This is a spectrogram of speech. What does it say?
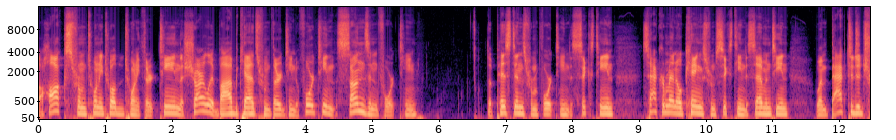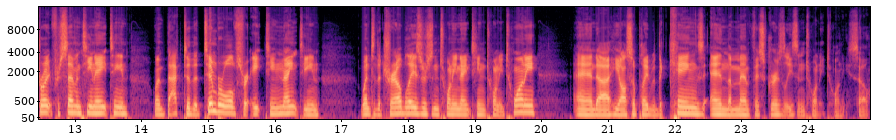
the Hawks from 2012 to 2013, the Charlotte Bobcats from 13 to 14, the Suns in 14, the Pistons from 14 to 16, Sacramento Kings from 16 to 17, went back to Detroit for 17 18, went back to the Timberwolves for 18 19, went to the Trailblazers in 2019 2020, and uh, he also played with the Kings and the Memphis Grizzlies in 2020. So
